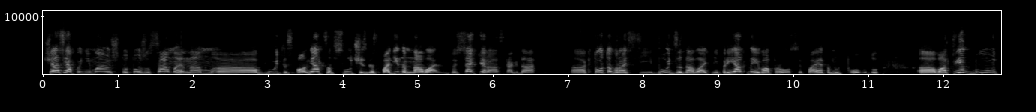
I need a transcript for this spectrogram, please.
Сейчас я понимаю, что то же самое нам э, будет исполняться в случае с господином Навальным. То есть всякий раз, когда кто-то в России будет задавать неприятные вопросы по этому поводу, в ответ будут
